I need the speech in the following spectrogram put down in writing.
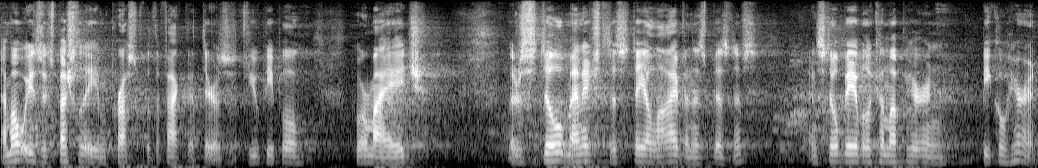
I'm always especially impressed with the fact that there's a few people who are my age that have still managed to stay alive in this business and still be able to come up here and be coherent.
